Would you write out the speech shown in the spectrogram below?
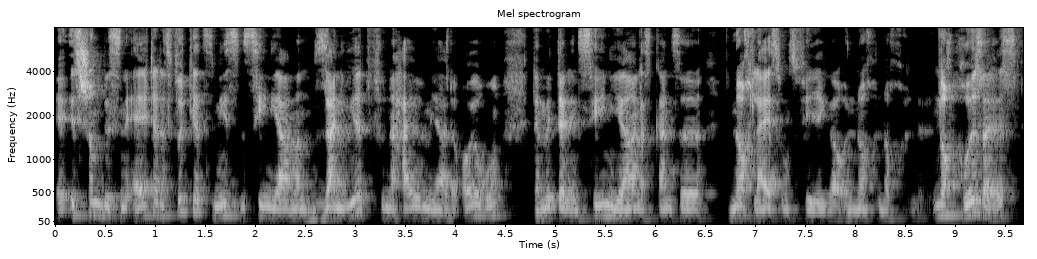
ist schon ein bisschen älter. Das wird jetzt in den nächsten zehn Jahren saniert für eine halbe Milliarde Euro, damit dann in zehn Jahren das Ganze noch leistungsfähiger und noch, noch, noch größer ist.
